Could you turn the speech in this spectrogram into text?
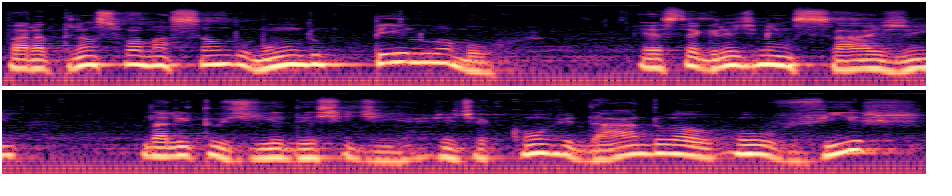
para a transformação do mundo pelo amor. Esta é a grande mensagem da liturgia deste dia. A gente é convidado a ouvir.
